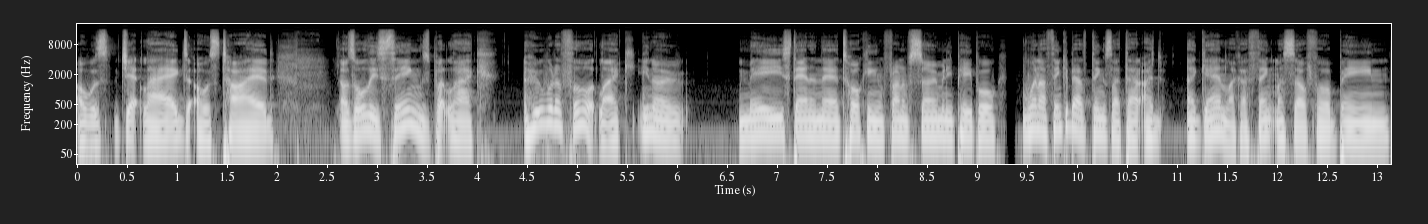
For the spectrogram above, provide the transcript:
I was jet lagged. I was tired. I was all these things, but like, who would have thought? Like, you know, me standing there talking in front of so many people. When I think about things like that, I, again, like I thank myself for being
